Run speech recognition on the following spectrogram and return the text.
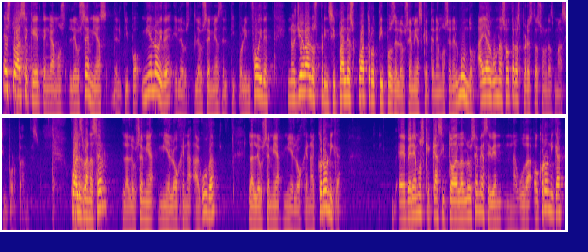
Esto hace que tengamos leucemias del tipo mieloide y leucemias del tipo linfoide. Nos lleva a los principales cuatro tipos de leucemias que tenemos en el mundo. Hay algunas otras, pero estas son las más importantes. ¿Cuáles van a ser? La leucemia mielógena aguda, la leucemia mielógena crónica. Eh, veremos que casi todas las leucemias se ven en aguda o crónica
